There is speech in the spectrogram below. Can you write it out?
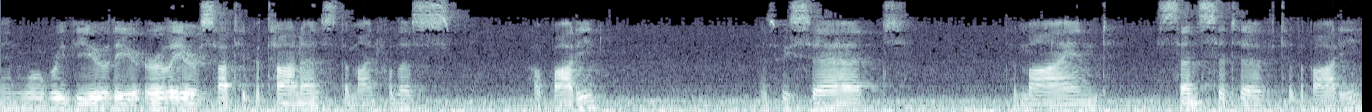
And we'll review the earlier satipatthanas, the mindfulness of body as we set the mind sensitive to the body,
